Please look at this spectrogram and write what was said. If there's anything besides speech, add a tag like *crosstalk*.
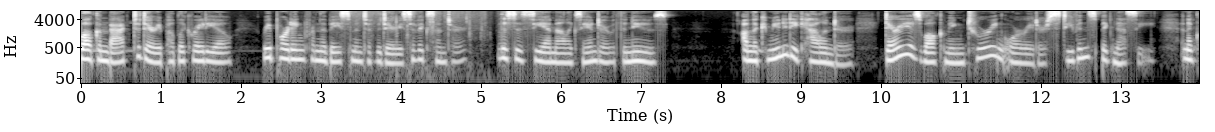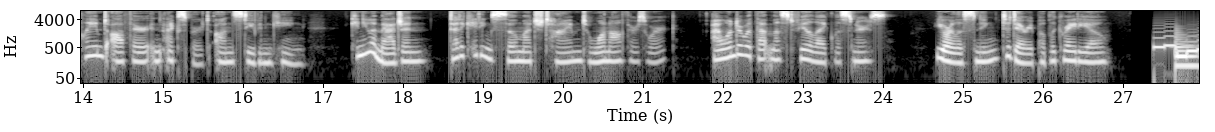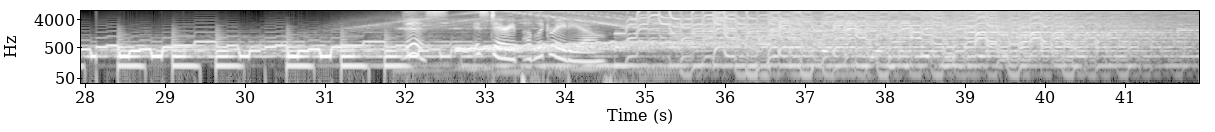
Welcome back to Derry Public Radio. Reporting from the basement of the Derry Civic Center, this is CM Alexander with the news. On the community calendar, Derry is welcoming touring orator Stephen Spignesi, an acclaimed author and expert on Stephen King. Can you imagine dedicating so much time to one author's work? I wonder what that must feel like, listeners. You're listening to Derry Public Radio. Public Radio.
